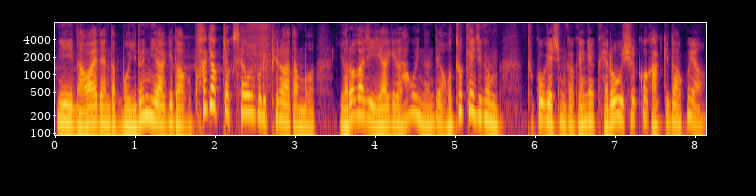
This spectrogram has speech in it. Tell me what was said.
이 나와야 된다 뭐 이런 이야기도 하고 파격적 새 얼굴이 필요하다 뭐 여러 가지 이야기를 하고 있는데 어떻게 지금 듣고 계십니까? 굉장히 괴로우실 것 같기도 하고요.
